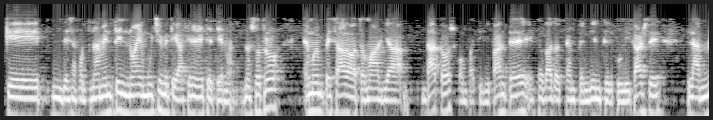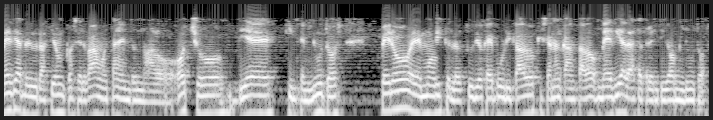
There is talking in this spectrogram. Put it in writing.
que desafortunadamente no hay mucha investigación en este tema. Nosotros hemos empezado a tomar ya datos con participantes, estos datos están pendientes de publicarse. Las medias de duración que observamos están en torno a los 8, 10, 15 minutos, pero hemos visto en los estudios que hay publicados que se han alcanzado medias de hasta 32 minutos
